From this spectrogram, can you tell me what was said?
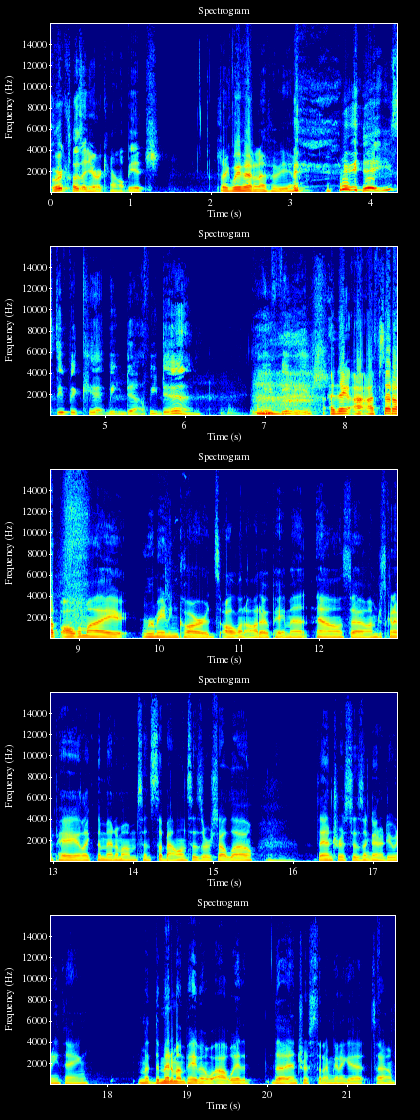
"We're closing your account, bitch." It's like we've had enough of you. yeah, you stupid kid. We done. We done. We finished. I think I, I've set up all of my remaining cards all on auto payment now, so I'm just gonna pay like the minimum since the balances are so low. Mm-hmm. The interest isn't gonna do anything. The minimum payment will outweigh the the interest that I'm gonna get, so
